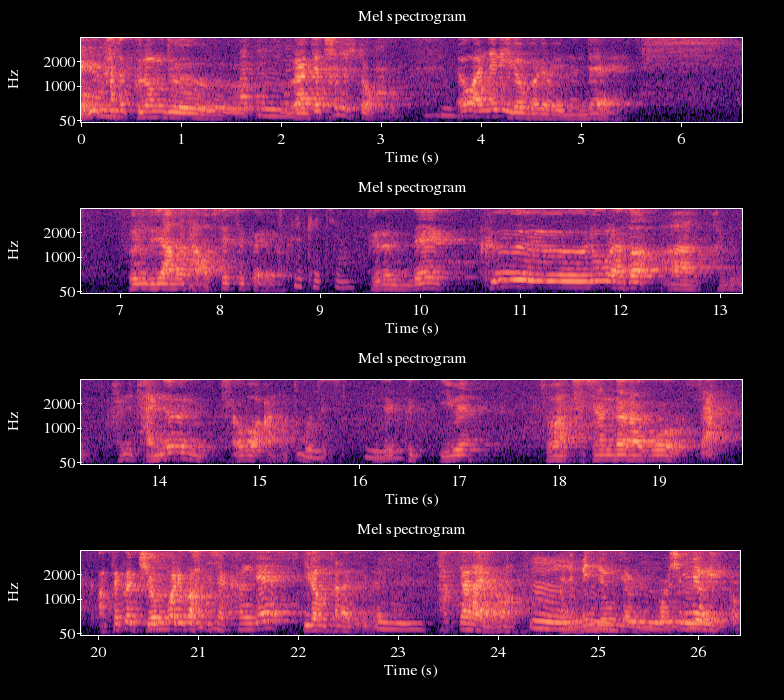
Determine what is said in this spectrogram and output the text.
맞아요. 이거 가서 맞아요. 그놈들한테 찾을 수도 없고 완전히 잃어버려 있는데 그놈들이 아마 다 없앴을 거예요. 그렇겠죠. 그런데 그러고 나서 아, 한, 한 반년은 작업을 아무것도 못했어. 근데 음. 그 이후에 좋아 다시 한다라고 싹 앞에 걸 지워버리고 하기 시작한 게 이런 판화들이에요. 음. 박잖아요. 음. 아주 민중적이고 신명이 있고.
